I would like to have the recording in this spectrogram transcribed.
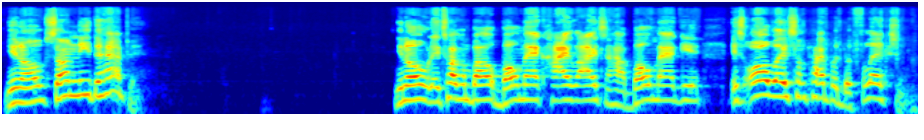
You know, something need to happen. You know, they talking about Bomac highlights and how Bomac get. It's always some type of deflection.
